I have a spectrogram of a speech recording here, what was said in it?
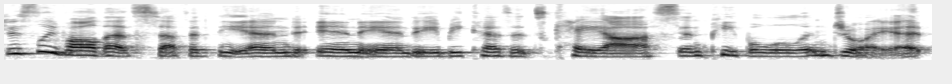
Just leave all that stuff at the end in Andy because it's chaos and people will enjoy it.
